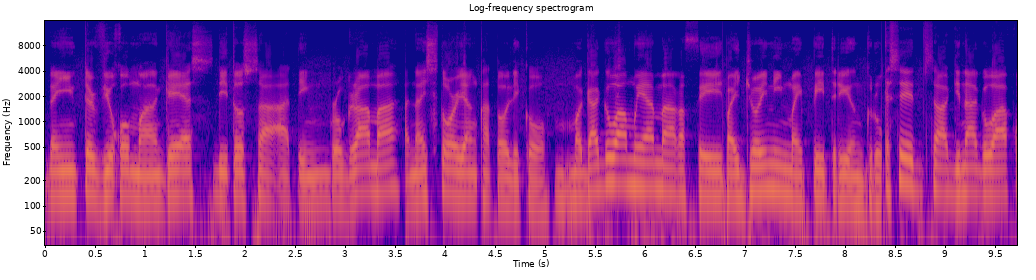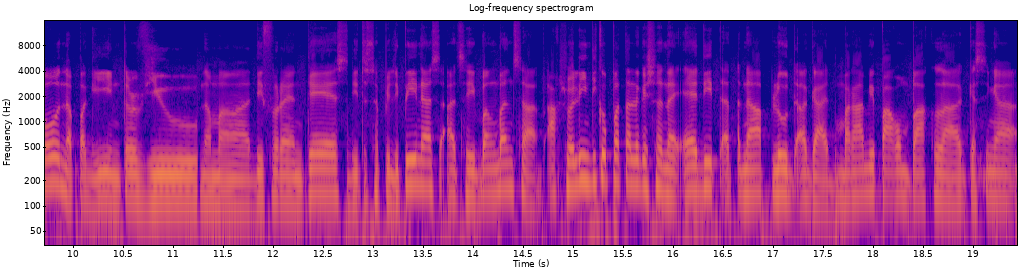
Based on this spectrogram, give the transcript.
na-interview ko mga guests dito sa ating programa na Istoryang Katoliko. Magagawa mo yan mga ka-faith by joining my Patreon group. Kasi sa ginagawa ko na pag interview ng mga different guests dito sa Pilipinas at sa ibang bansa, actually hindi ko pa talaga siya na-edit at na-upload agad. Marami pa akong backlog kasi nga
